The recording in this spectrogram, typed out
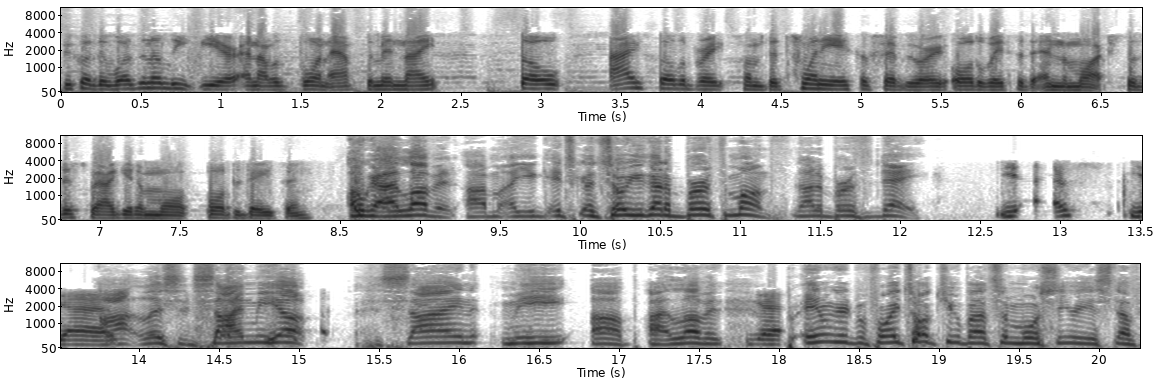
because it wasn't a leap year and I was born after midnight. So I celebrate from the 28th of February all the way to the end of March. So this way I get them all, all the days in. Okay, I love it. Um, you, it's good. So you got a birth month, not a birthday. Yes, yes. Uh, listen, sign me up. Sign me up. I love it. Yeah. Ingrid, before I talk to you about some more serious stuff,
